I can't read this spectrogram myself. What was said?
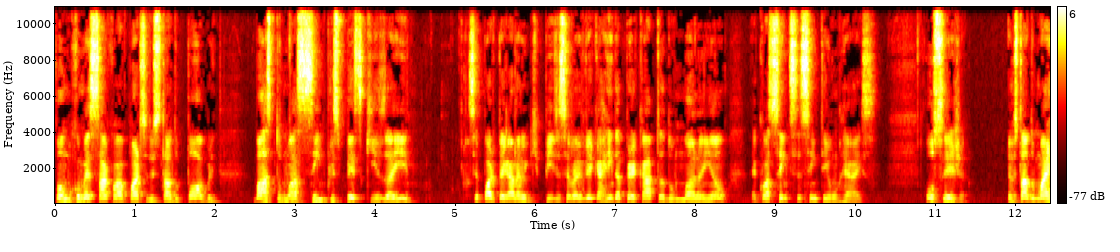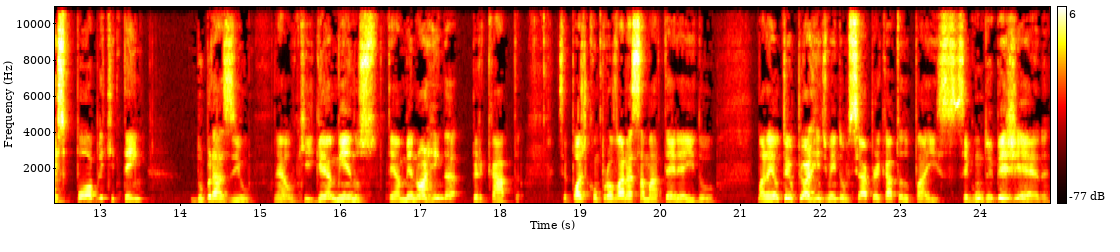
Vamos começar com a parte do estado pobre? Basta uma simples pesquisa aí, você pode pegar na Wikipedia, você vai ver que a renda per capita do Maranhão é 461 reais. Ou seja, é o estado mais pobre que tem do Brasil, né? o que ganha menos, tem a menor renda per capita. Você pode comprovar nessa matéria aí do Maranhão tem o pior rendimento domiciliar per capita do país, segundo o IBGE. Né?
